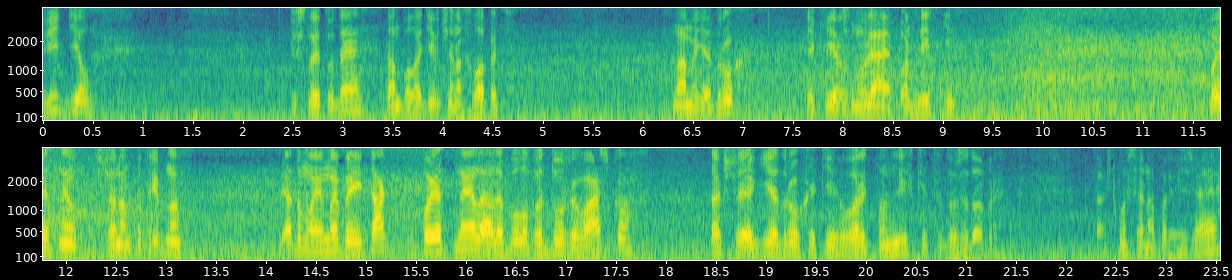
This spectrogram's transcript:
відділ. Пішли туди, там була дівчина, хлопець. З нами є друг, який розмовляє по-англійськи. Пояснив, що нам потрібно. Я думаю, ми би і так пояснили, але було б дуже важко. Так що, як є друг, який говорить по-англійськи, це дуже добре. Так, машина переїжджає.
